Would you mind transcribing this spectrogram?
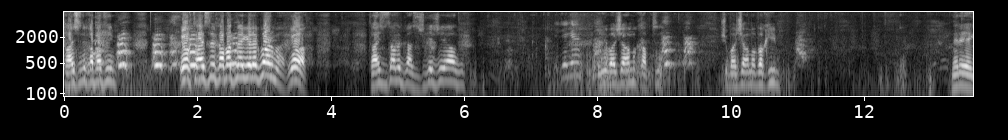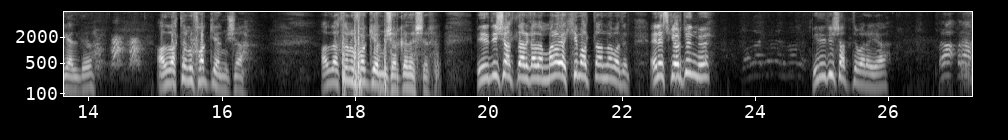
Tyson'ı kapatayım. Yok Tyson'ı kapatmaya gerek var mı? Yok. Tyson salık kalsın. Şu geceyi al. Gece gel. Biri bacağımı kaptı. Şu bacağıma bakayım. Nereye geldi o? Allah'tan ufak gelmiş ha. Allah'tan ufak gelmiş arkadaşlar. Biri diş attı arkadan. Bana da kim attı anlamadım. Enes gördün mü? Biri diş attı bana ya. Bırak bırak.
